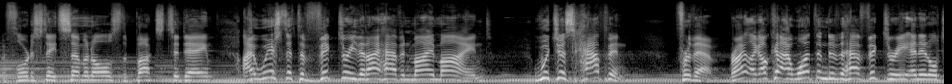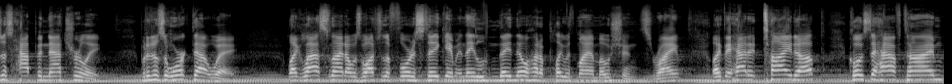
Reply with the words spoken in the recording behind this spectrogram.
the Florida State Seminoles, the Bucs today, I wish that the victory that I have in my mind would just happen for them, right? Like, okay, I want them to have victory and it'll just happen naturally. But it doesn't work that way. Like last night, I was watching the Florida State game and they, they know how to play with my emotions, right? Like they had it tied up close to halftime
